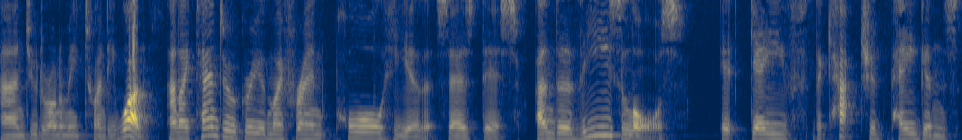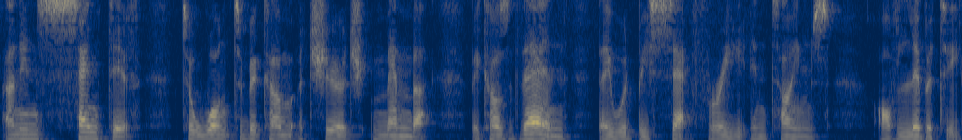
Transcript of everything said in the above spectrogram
and Deuteronomy 21. And I tend to agree with my friend Paul here that says this Under these laws, it gave the captured pagans an incentive to want to become a church member because then they would be set free in times of liberty.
